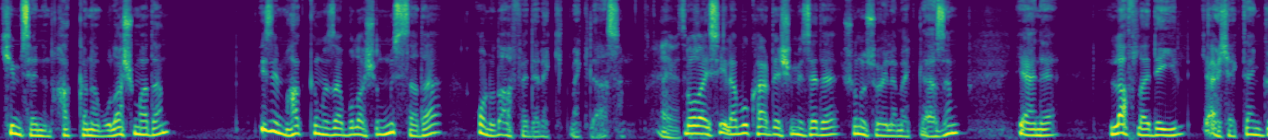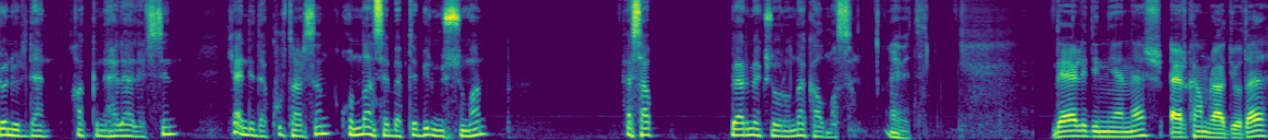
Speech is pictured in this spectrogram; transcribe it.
kimsenin hakkına bulaşmadan bizim hakkımıza bulaşılmışsa da onu da affederek gitmek lazım. Evet. Dolayısıyla bu kardeşimize de şunu söylemek lazım. Yani lafla değil gerçekten gönülden hakkını helal etsin. Kendi de kurtarsın. Ondan sebepte bir Müslüman hesap vermek zorunda kalmasın. Evet. Değerli dinleyenler, Erkam Radyo'da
